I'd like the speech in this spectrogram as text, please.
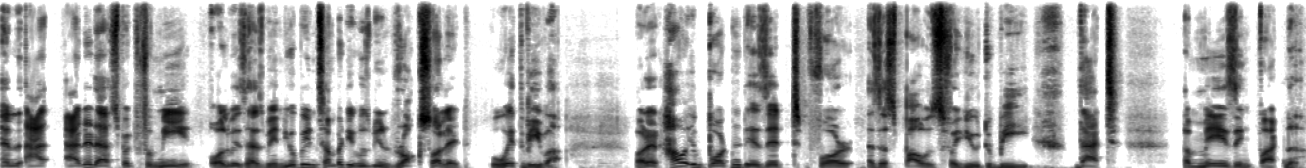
an a- added aspect for me always has been you've been somebody who's been rock solid with Bhiva. All right. How important is it for as a spouse for you to be that amazing partner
